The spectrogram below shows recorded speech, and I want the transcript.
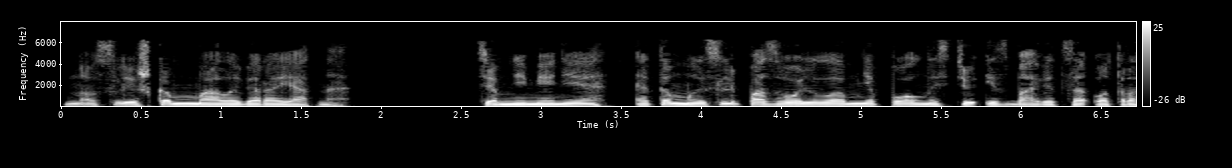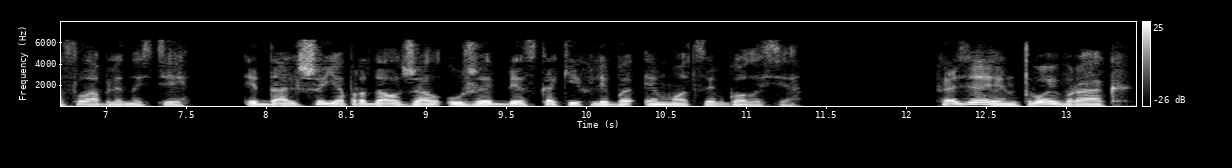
но слишком маловероятно. Тем не менее, эта мысль позволила мне полностью избавиться от расслабленности, и дальше я продолжал уже без каких-либо эмоций в голосе. «Хозяин, твой враг.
